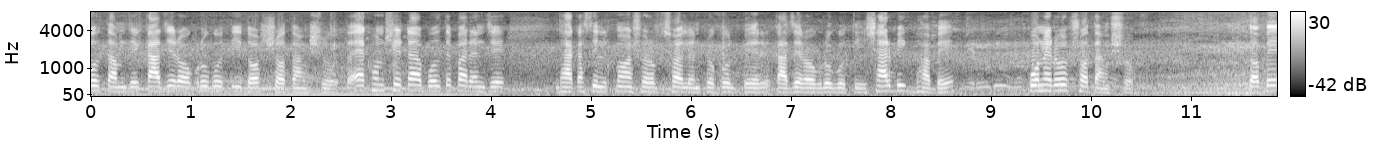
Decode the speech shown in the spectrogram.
বলতাম যে কাজের অগ্রগতি দশ শতাংশ। তো এখন সেটা বলতে পারেন যে ঢাকা সিলেট মহাসড়ক ছয় লেন প্রকল্পের কাজের অগ্রগতি সার্বিকভাবে পনেরো শতাংশ। তবে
